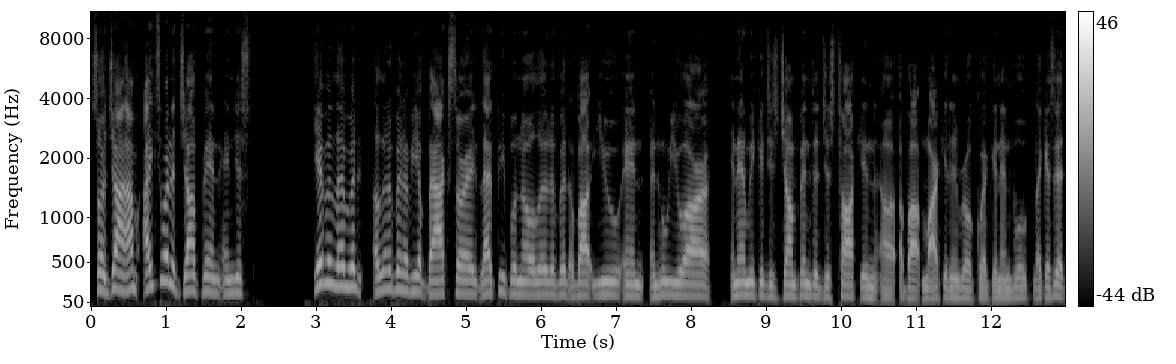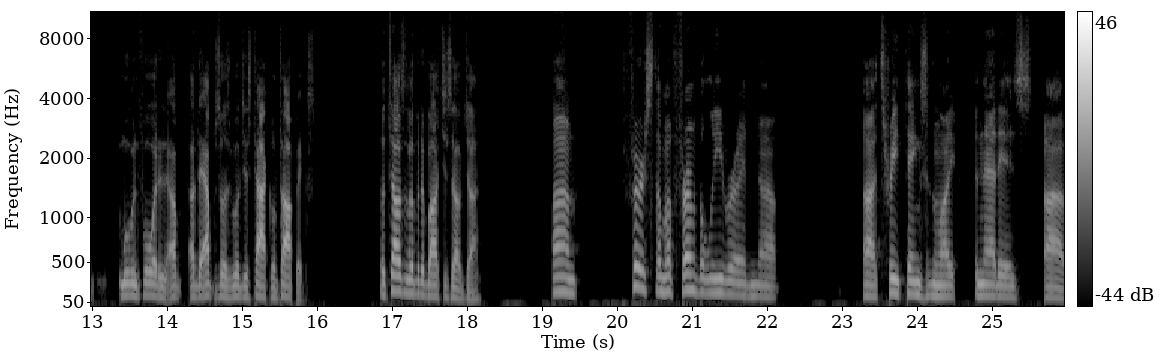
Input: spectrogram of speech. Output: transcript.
So, John, I'm, I just want to jump in and just give a little bit a little bit of your backstory. Let people know a little bit about you and and who you are, and then we could just jump into just talking uh, about marketing real quick, and then we'll, like I said, moving forward in other episodes, we'll just tackle topics. So, tell us a little bit about yourself, John. Um, first, I'm a firm believer in uh, uh, three things in life, and that is uh,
